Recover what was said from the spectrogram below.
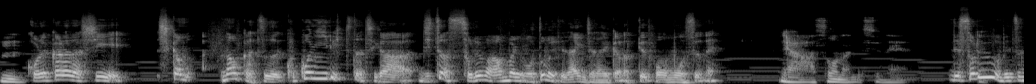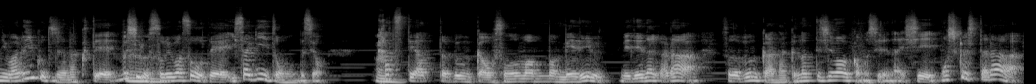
うん。これからだし、しかも、なおかつ、ここにいる人たちが、実はそれはあんまり求めてないんじゃないかなっていうのも思うんですよね。いやー、そうなんですよね。で、それは別に悪いことじゃなくて、むしろそれはそうで潔いと思うんですよ。かつてあった文化をそのまんまめでる、めでながら、その文化はなくなってしまうかもしれないし、もしかしたら、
